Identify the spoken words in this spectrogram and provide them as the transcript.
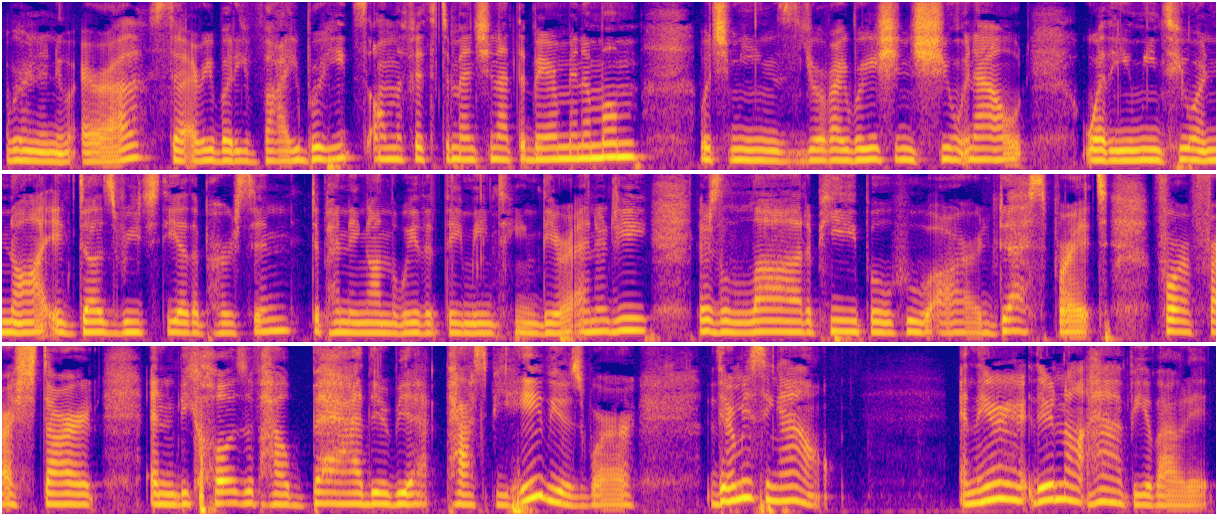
we're in a new era, so everybody vibrates on the fifth dimension at the bare minimum, which means your vibration shooting out, whether you mean to or not, it does reach the other person depending on the way that they maintain their energy. There's a lot of people who are desperate for a fresh start, and because of how bad their past behaviors were, they're missing out. And they're they're not happy about it.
